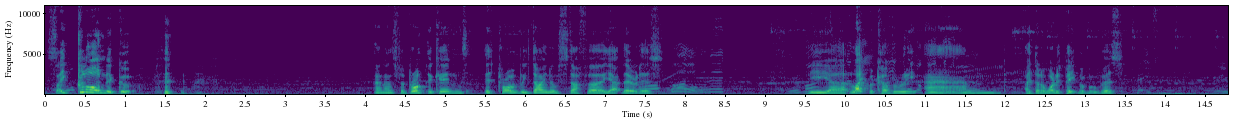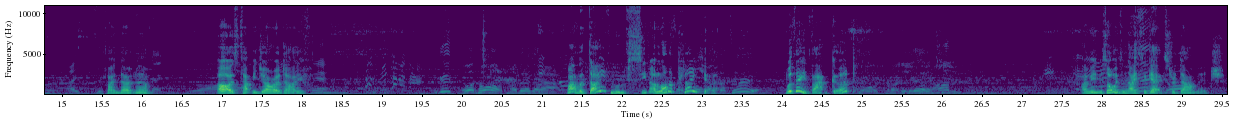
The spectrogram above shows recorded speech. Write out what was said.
Cyclonic! and as for Brontikins, it's probably Dino Stuffer. Yeah, there it is. The uh, Light Recovery and... I don't know what his paper move is. Find out now. Oh, it's Tapejara Dive. Wow, the dive moves seen a lot of play here. Were they that good? I mean, it's always nice to get extra damage.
